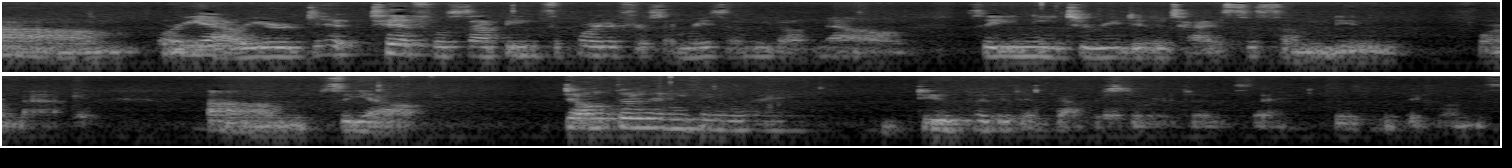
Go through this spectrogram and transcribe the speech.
um, yeah, or your di- TIFF will stop being supported for some reason we don't know, so you need to redigitize to some new format. Um, so yeah, don't throw anything away. Do put it in proper storage. I would say those are the big ones.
